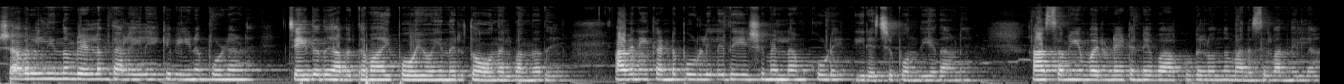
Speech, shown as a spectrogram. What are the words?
ഷവറിൽ നിന്നും വെള്ളം തലയിലേക്ക് വീണപ്പോഴാണ് ചെയ്തത് അബദ്ധമായി പോയോ എന്നൊരു തോന്നൽ വന്നത്. അവനെ കണ്ടപ്പോൾ ഉള്ളിലെ ദേഷ്യമെല്ലാം കൂടെ ഇരച്ചു പൊന്തിയതാണ്. ആ സമയം വരുണേട്ടന്റെ വാക്കുകൾ ഒന്നും മനസ്സിൽ വന്നില്ല.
